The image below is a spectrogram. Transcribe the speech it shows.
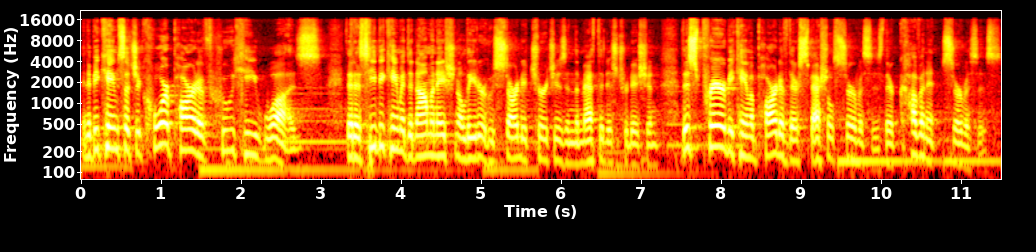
And it became such a core part of who he was that as he became a denominational leader who started churches in the Methodist tradition, this prayer became a part of their special services, their covenant services.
